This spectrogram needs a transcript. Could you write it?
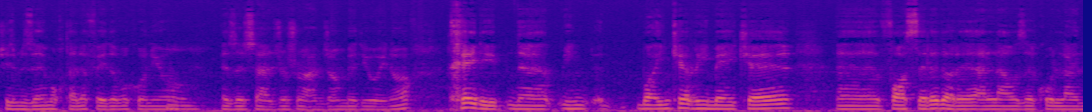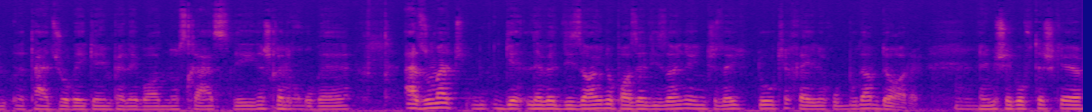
چیز میزای مختلف پیدا بکنی و بذاری سرجاش رو انجام بدی و اینا. خیلی این با اینکه remake ه اه، فاصله داره لحاظ کلا تجربه gameplay با نسخه اصلی اینش خیلی خوبه. از اون گ- level design و puzzle design و این چیزای دو که خیلی خوب بودم داره. یعنی میشه گفتش که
